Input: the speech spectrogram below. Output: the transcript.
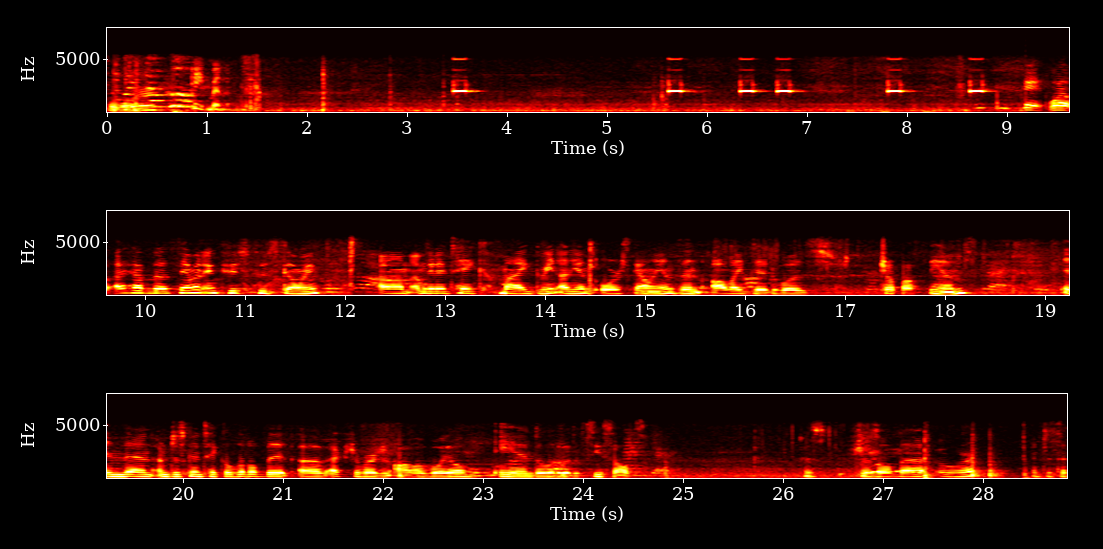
for eight minutes. Okay, well I have the salmon and couscous going um, I'm going to take my green onions or scallions and all I did was chop off the ends. And then I'm just going to take a little bit of extra virgin olive oil and a little bit of sea salt. Just drizzle that over and just a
